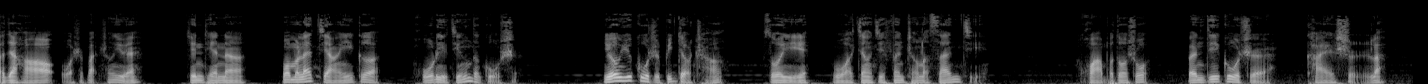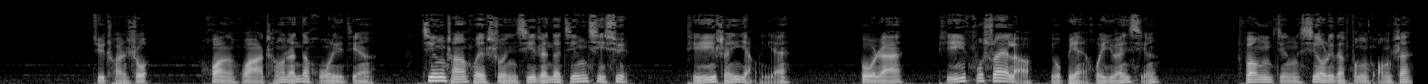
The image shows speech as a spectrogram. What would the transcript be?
大家好，我是半生缘。今天呢，我们来讲一个狐狸精的故事。由于故事比较长，所以我将其分成了三集。话不多说，本集故事开始了。据传说，幻化成人的狐狸精经常会吮吸人的精气血，提神养颜；不然，皮肤衰老又变回原形。风景秀丽的凤凰山。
